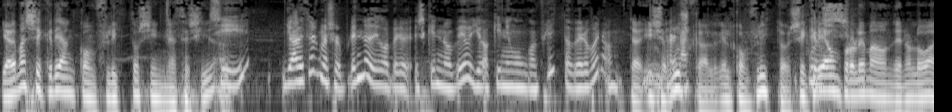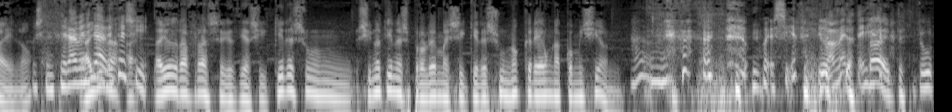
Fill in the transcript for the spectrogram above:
y además se crean conflictos sin necesidad. Sí, yo a veces me sorprendo, digo, pero es que no veo yo aquí ningún conflicto, pero bueno. Y se busca el, conflicto, se crea un pues problema donde no lo hay, ¿no? Pues sinceramente a veces sí. Hay otra frase que decía, si quieres un, si no tienes problema y si quieres uno, crea una comisión. Ah, pues sí, efectivamente. tú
